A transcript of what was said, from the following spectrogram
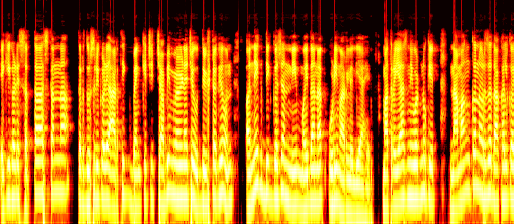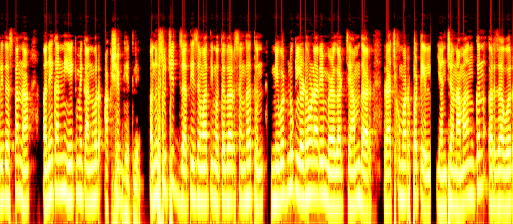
एकीकडे सत्ता असताना तर दुसरीकडे आर्थिक बँकेची चाबी मिळण्याचे उद्दिष्ट घेऊन अनेक दिग्गजांनी मैदानात उडी मारलेली आहे. मात्र याच निवडणुकीत नामांकन अर्ज दाखल करीत असताना अनेकांनी एकमेकांवर आक्षेप घेतले. अनुसूचित जाती जमाती मतदारसंघातून निवडणूक लढवणारे मेळघाटचे आमदार राजकुमार पटेल यांच्या नामांकन अर्जावर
